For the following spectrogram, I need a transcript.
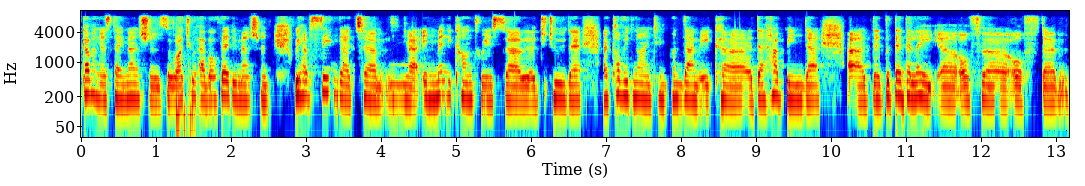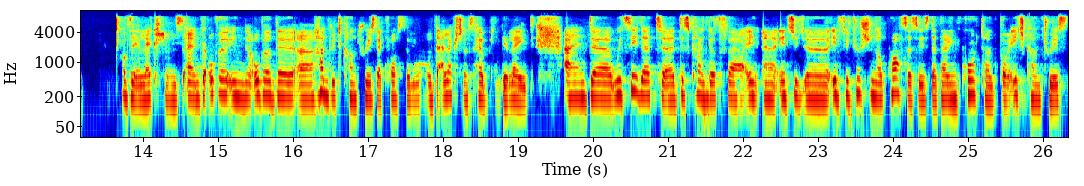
governance dimensions, what you have already mentioned, we have seen that um, in many countries, uh, due to the uh, COVID-19 pandemic, uh, there have been the, uh, the, the, delay of, of the of the elections. And over in over the uh, 100 countries across the world the elections have been delayed. And uh, we see that uh, this kind of uh, in, uh, uh, institutional processes that are important for each countries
